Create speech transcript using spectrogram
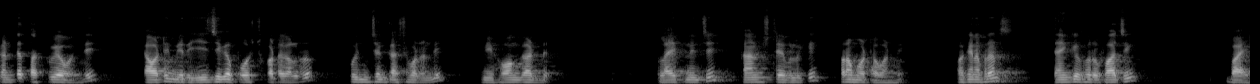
కంటే తక్కువే ఉంది. కాబట్టి మీరు ఈజీగా పోస్ట్ కొట్టగలరు. కొంచెం కష్టపడండి. మీ హోంగార్డ్ లైఫ్ నుంచి కానిస్టేబుల్కి ప్రమోట్ అవ్వండి. ఓకేనా friends? Thank you for watching. Bye.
